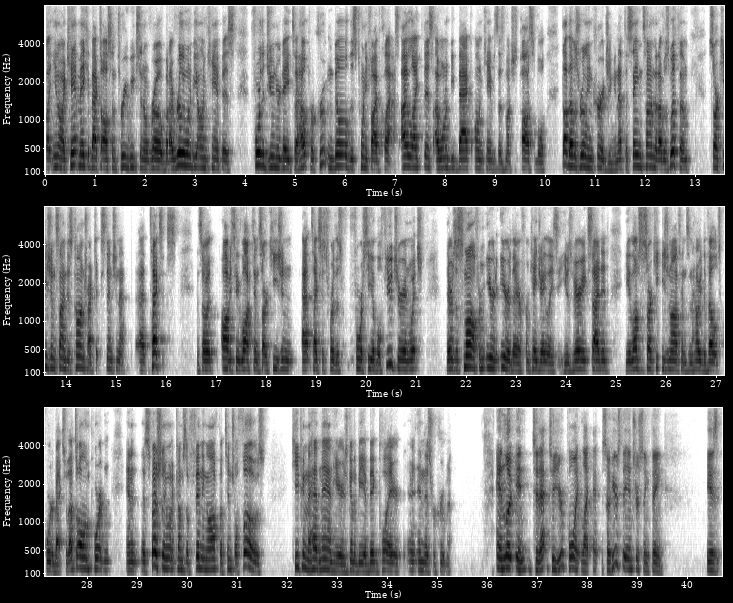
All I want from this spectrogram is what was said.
but you know, I can't make it back to Austin three weeks in a row, but I really want to be on campus for the junior day to help recruit and build this 25 class. I like this. I want to be back on campus as much as possible. Thought that was really encouraging. And at the same time that I was with him, Sarkisian signed his contract extension at, at Texas. And so it obviously locked in Sarkisian at Texas for this foreseeable future, in which there's a smile from ear to ear there from KJ Lacey. He was very excited. He loves the Sarkisian offense and how he develops quarterbacks. So that's all important. And especially when it comes to fending off potential foes, keeping the head man here is going to be a big player in this recruitment. And look, and to that, to your point, like, eh, so here's the interesting thing is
